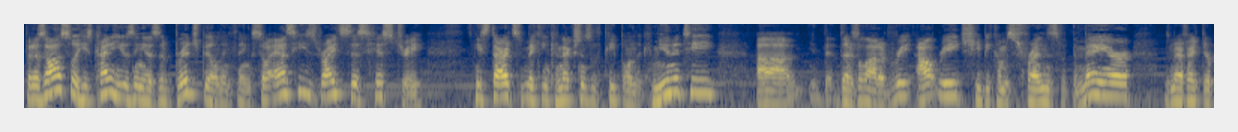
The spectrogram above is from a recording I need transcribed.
But as also he's kind of using it as a bridge building thing. So as he writes this history, he starts making connections with people in the community. Uh, there's a lot of re- outreach. He becomes friends with the mayor. As a matter of fact, there,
